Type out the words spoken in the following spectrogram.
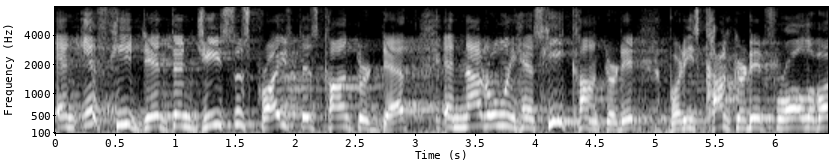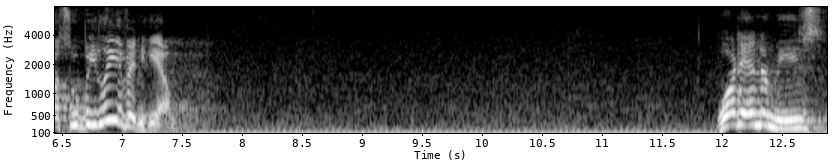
and if he did, then Jesus Christ has conquered death, and not only has he conquered it, but he's conquered it for all of us who believe in him. What enemies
